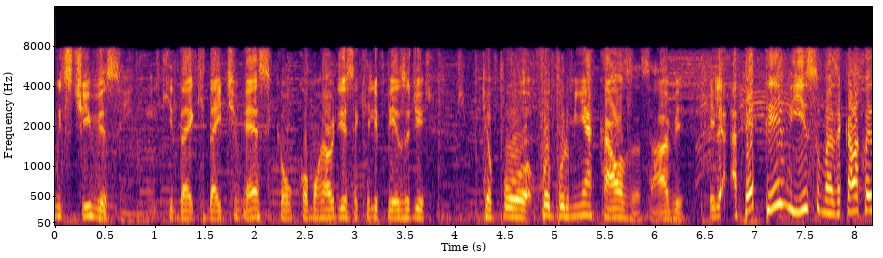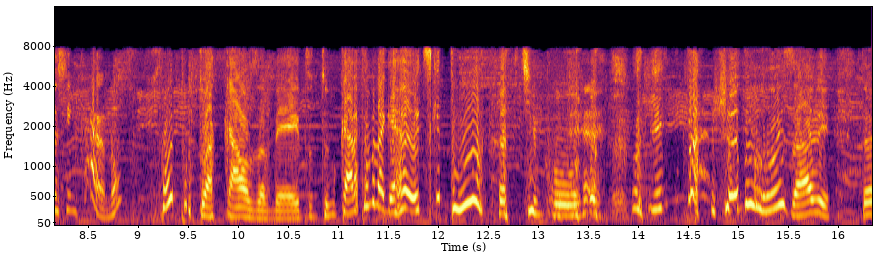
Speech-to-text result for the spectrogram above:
o Steve, assim. Que daí, que daí tivesse, como o Real disse, aquele peso de que eu, pô, foi por minha causa, sabe? Ele até teve isso, mas aquela coisa assim, cara, não foi por tua causa, velho. O cara tava na guerra antes que tu. tipo, por que, que tu tá achando ruim, sabe? Então,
